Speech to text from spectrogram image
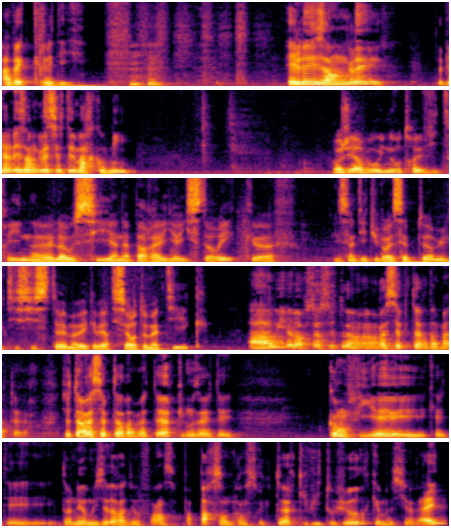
avec crédit. et les Anglais, eh bien les Anglais c'était Marconi. Roger Herbeau, une autre vitrine, là aussi un appareil historique. Il s'intitule Récepteur multisystème avec avertisseur automatique. Ah oui, alors ça c'est un récepteur d'amateur. C'est un récepteur d'amateur qui nous a été confié et qui a été donné au musée de Radio France par son constructeur qui vit toujours, qui est M. Veil.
